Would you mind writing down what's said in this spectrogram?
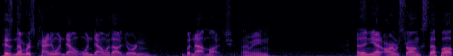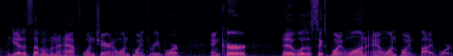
his numbers kind of went down went down without Jordan, but not much. I mean, and then you had Armstrong step up. He had a seven and a half share and a 1.3 VORP, and Kerr it was a 6.1 and a 1.5 VORP.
